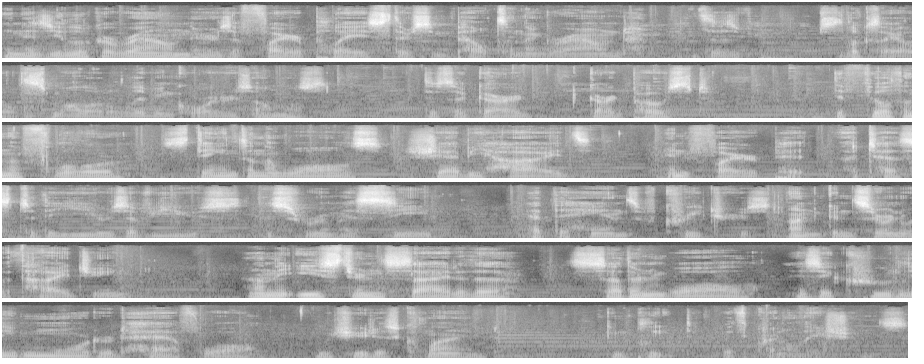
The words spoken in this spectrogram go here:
And as you look around, there's a fireplace. There's some pelts on the ground. This, this looks like a little small little living quarters almost. There's a guard guard post. The filth on the floor, stains on the walls, shabby hides, and fire pit attest to the years of use this room has seen at the hands of creatures unconcerned with hygiene. On the eastern side of the southern wall is a crudely mortared half wall, which you just climbed, complete with crenellations.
